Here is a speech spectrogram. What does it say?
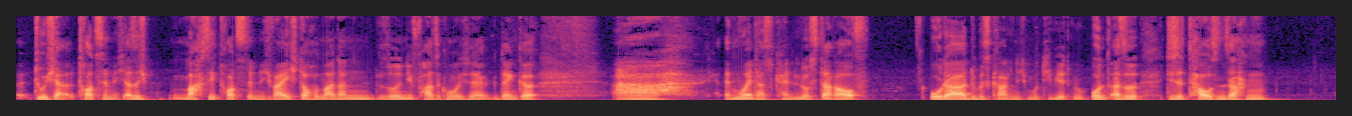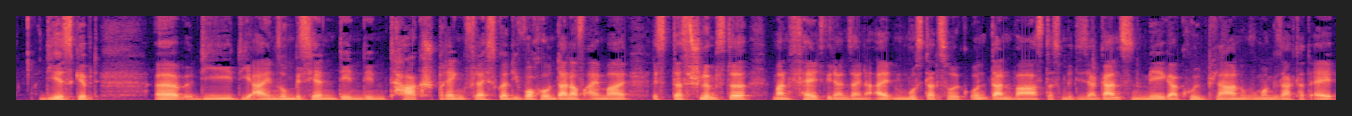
äh, tue ich ja trotzdem nicht. Also ich mache sie trotzdem nicht, weil ich doch immer dann so in die Phase komme, wo ich denke, ah, im Moment hast du keine Lust darauf oder du bist gerade nicht motiviert genug. Und also diese tausend Sachen, die es gibt, äh, die, die einen so ein bisschen den, den Tag sprengen, vielleicht sogar die Woche und dann auf einmal ist das Schlimmste, man fällt wieder in seine alten Muster zurück und dann war es das mit dieser ganzen mega coolen Planung, wo man gesagt hat, ey,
